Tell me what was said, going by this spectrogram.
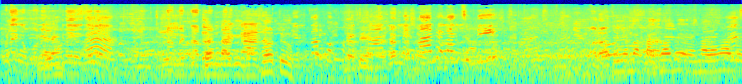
Boleh nggak mau nih? Dan daging kasau tu. Betul. Mana kan sedih? Ini mak kasau deh, engal-engal deh.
